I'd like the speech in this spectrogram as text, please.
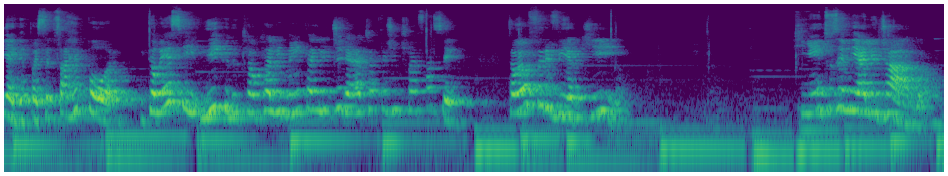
E aí depois você precisa repor. Então esse líquido que é o que alimenta ele direto é o que a gente vai fazer. Então eu fervi aqui 500 ml de água,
